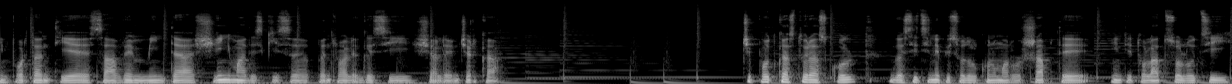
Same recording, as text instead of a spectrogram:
Important e să avem mintea și inima deschisă pentru a le găsi și a le încerca. Ce podcasturi ascult găsiți în episodul cu numărul 7, intitulat Soluții,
